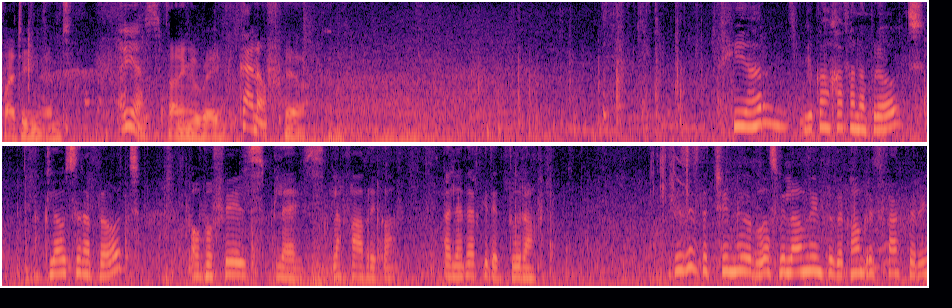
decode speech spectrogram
fighting and yes, finding a way. kind of. Yeah, Here you can have an approach, a closer approach of Bofill's place, La Fábrica, taller arquitectura. This is the chimney that was belonging to the concrete factory.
